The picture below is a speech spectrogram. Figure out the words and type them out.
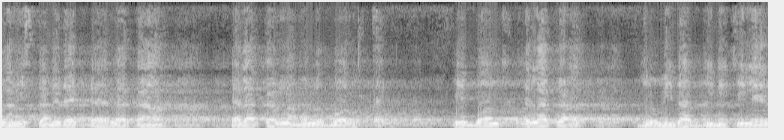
আফগানিস্তানের একটা এলাকা। এলাকার নাম হলো বলক। এই বলক এলাকা জমিদার যিনি ছিলেন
